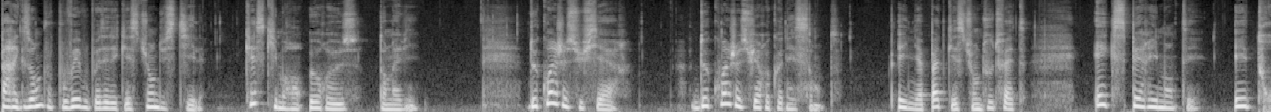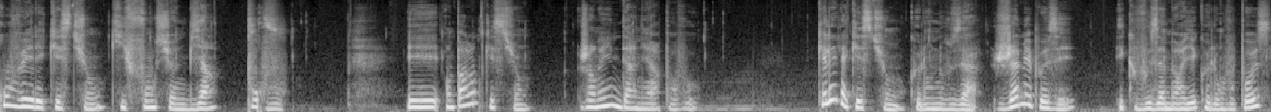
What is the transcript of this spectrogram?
Par exemple, vous pouvez vous poser des questions du style Qu'est-ce qui me rend heureuse? Ma vie De quoi je suis fière? De quoi je suis reconnaissante? Et il n'y a pas de questions toutes faites. Expérimentez et trouvez les questions qui fonctionnent bien pour vous. Et en parlant de questions, j'en ai une dernière pour vous. Quelle est la question que l'on ne vous a jamais posée et que vous aimeriez que l'on vous pose?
